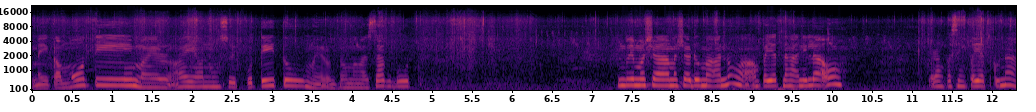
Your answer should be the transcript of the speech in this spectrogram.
May kamote, may ayon sweet potato, mayroon pang mga sagbot. Hindi mo siya masyado maano, ang payat na nga nila oh. Parang kasing payat ko na.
